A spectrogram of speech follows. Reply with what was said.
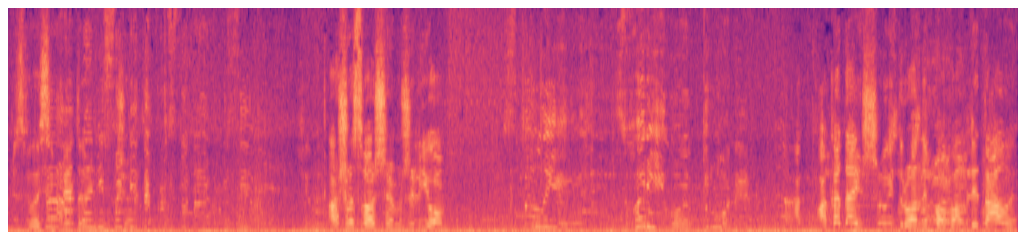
Да, без велосипеда? на Нічого. лісопети просто нагрузили. А що з вашим жильем? Столи згоріло, дрони. А, а коли йшли, дрони по вам літали?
